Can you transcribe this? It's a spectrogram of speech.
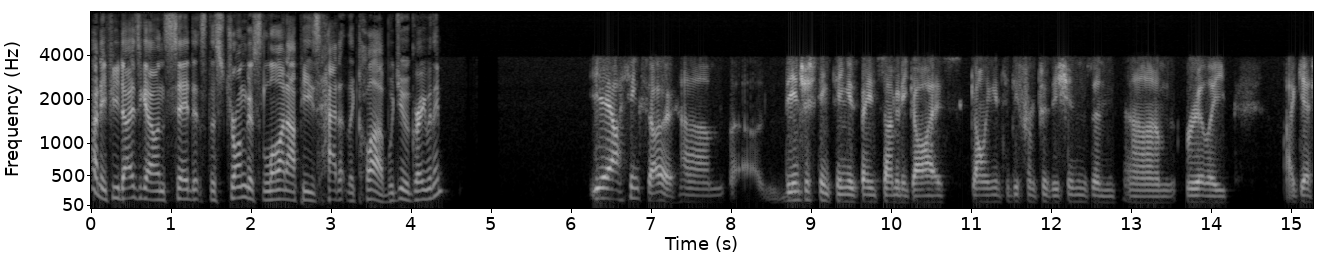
only a few days ago and said it's the strongest lineup he's had at the club. Would you agree with him? Yeah, I think so. Um, the interesting thing has been so many guys going into different positions and um, really, I guess,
